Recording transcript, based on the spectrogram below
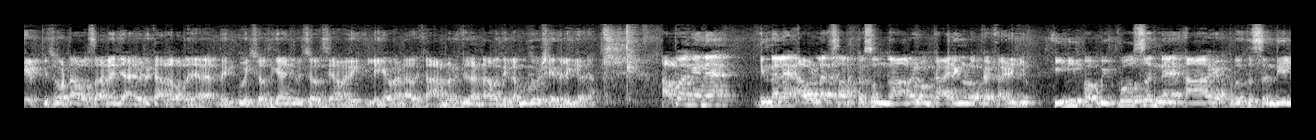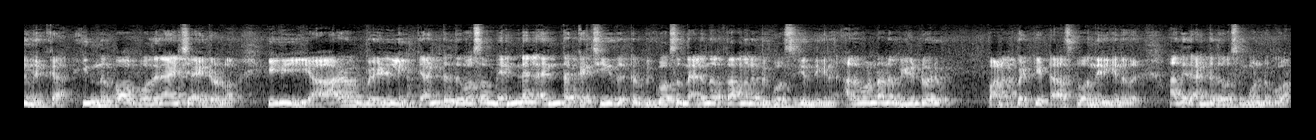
എപ്പിസോഡ് അവസാനം ഞാനൊരു കഥ പറഞ്ഞുതരാം. നിങ്ങൾക്ക് വിശ്വസിക്കാൻ വിശ്വസിച്ചാൽ മതി. ഇല്ലെങ്കിൽ വേണ്ട അത് കാണുന്നവർക്ക് കണ്ടാൽ മതി നമുക്ക് വിഷയത്തിലേക്ക് വരാം. അപ്പൊ അങ്ങനെ ഇന്നലെ അവളുടെ സർക്കസും നാടകവും കാര്യങ്ങളൊക്കെ കഴിഞ്ഞു. ഇനിയിപ്പോ ബിഗ് ബോസ് തന്നെ ആകെ പ്രതിസന്ധിയിൽ നിൽക്കുക. ഇന്നിപ്പോ ബുധനാഴ്ച ആയിട്ടുള്ളൂ. ഇനി വ്യാഴം വെള്ളി രണ്ട് ദിവസം എന്നെ എന്തൊക്കെ ചെയ്തിട്ട് ബിഗ് ബോസ് നിലനിർത്താമെന്നാണ് ബിഗ് ബോസ് ചിന്തിക്കുന്നത്. അതുകൊണ്ടാണ് വീണ്ടും ഒരു പണപ്പെട്ടി ടാസ്ക് വന്നിരിക്കുന്നത്. അത് രണ്ട് ദിവസം കൊണ്ടുപോകാം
